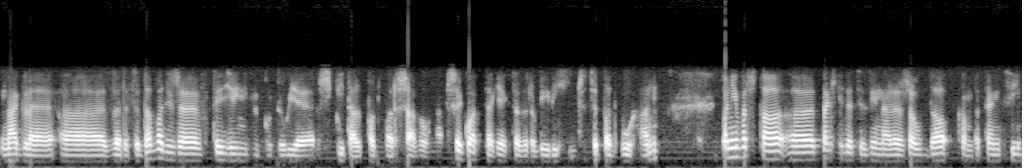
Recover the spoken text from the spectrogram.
nagle e, zadecydować, że w tydzień wybuduje szpital pod Warszawą, na przykład, tak jak to zrobili Chińczycy pod Wuhan, ponieważ to e, takie decyzje należą do kompetencji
